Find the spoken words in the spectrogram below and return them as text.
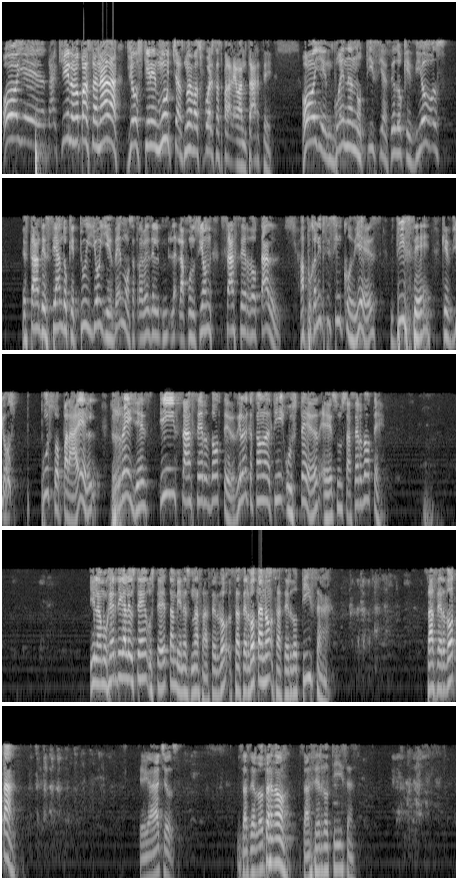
Oye, tranquilo, no pasa nada. Dios tiene muchas nuevas fuerzas para levantarte. Oye, buenas noticias es lo que Dios está deseando que tú y yo llevemos a través de la función sacerdotal. Apocalipsis 5.10 dice que Dios puso para él reyes y sacerdotes. Dile al que está hablando de ti, usted es un sacerdote. Y la mujer, dígale usted, usted también es una sacerdota, no, sacerdotisa. Sacerdota. Qué gachos. Sacerdota no, sacerdotisa.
